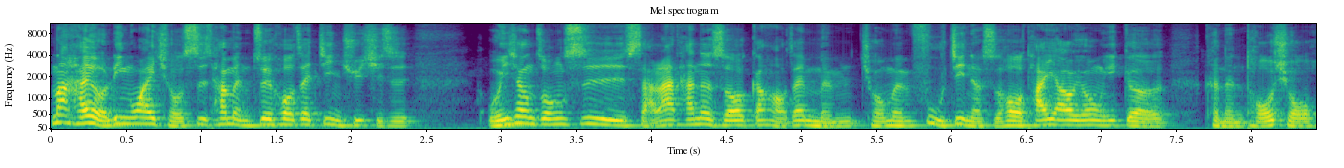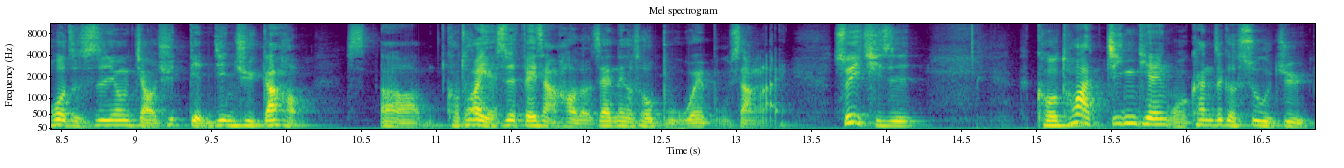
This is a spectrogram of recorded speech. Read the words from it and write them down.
那还有另外一球是他们最后在禁区，其实我印象中是萨拉他那时候刚好在门球门附近的时候，他要用一个可能头球或者是用脚去点进去，刚好呃口托也是非常好的在那个时候补位补上来，所以其实口托今天我看这个数据。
